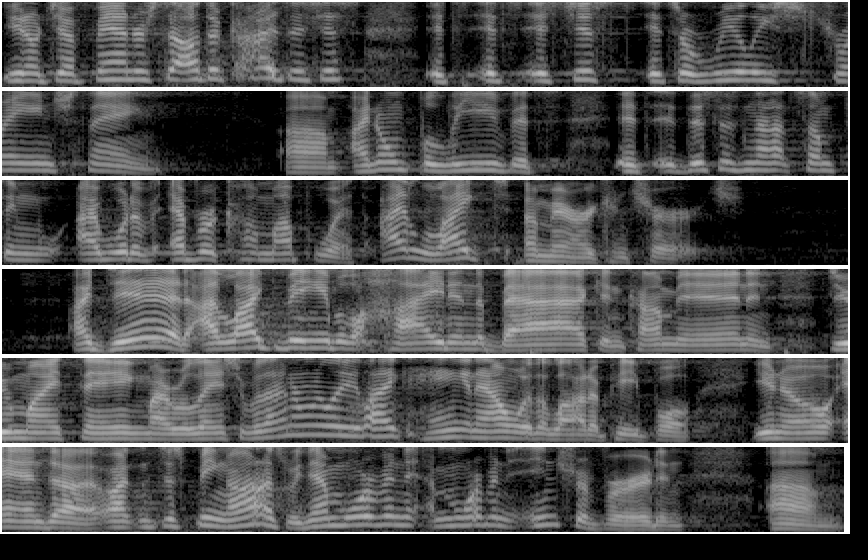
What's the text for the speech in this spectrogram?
you know, Jeff Vanderstelt, other guys, it's just, it's, it's, it's just, it's a really strange thing. Um, I don't believe it's, it, it, this is not something I would have ever come up with. I liked American church. I did. I liked being able to hide in the back and come in and do my thing, my relationship. But I don't really like hanging out with a lot of people, you know. And uh, just being honest with you, I'm more of an, I'm more of an introvert. And um,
